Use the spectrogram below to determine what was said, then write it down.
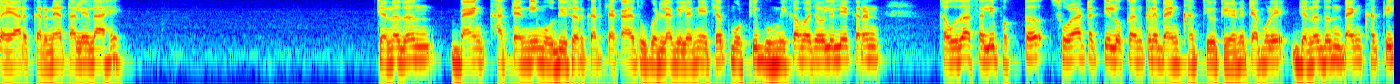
तयार करण्यात आलेला आहे. जनधन बँक खात्यांनी मोदी सरकारच्या काळात उघडल्या गेल्याने याच्यात मोठी भूमिका बजावलेली आहे. कारण चौदा साली फक्त सोळा टक्के लोकांकडे बँक खाती होती आणि त्यामुळे जनधन बँक खाती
